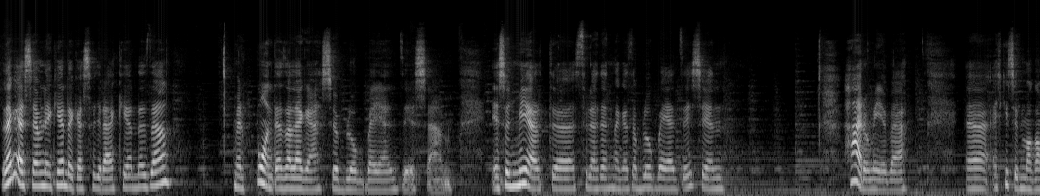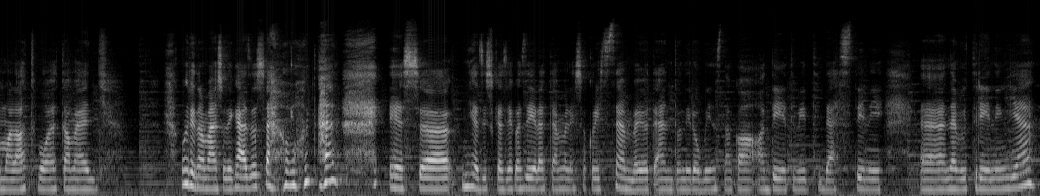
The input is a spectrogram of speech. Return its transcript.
Legelső emlék érdekes, hogy rákérdezel, mert pont ez a legelső blogbejegyzésem. És hogy miért született meg ez a blogbejegyzés, én három éve egy kicsit magam alatt voltam egy Újra a második házasságom után, és uh, mihez is kezdjek az életemmel, és akkor is szembe jött Anthony Robbinsnak a, a Date with Destiny uh, nevű tréningje,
